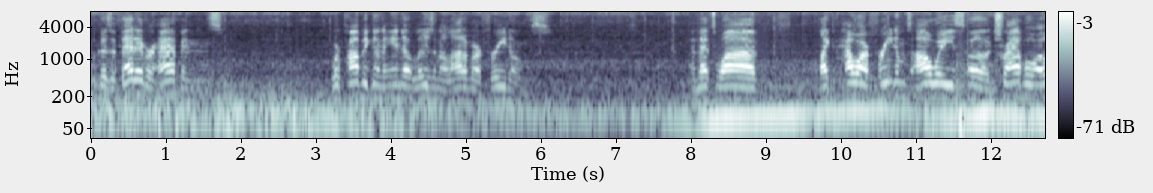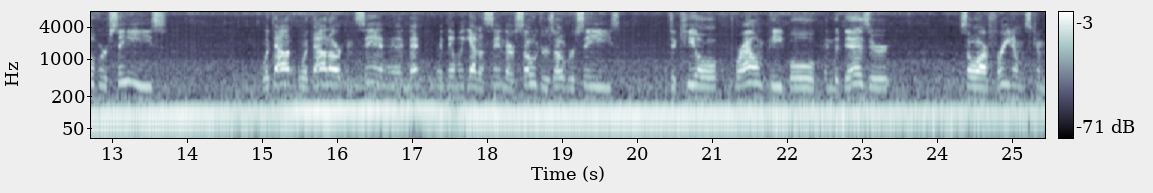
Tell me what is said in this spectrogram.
Because if that ever happens, we're probably to end up losing a lot of our freedoms. And that's why, like, how our freedoms always uh, travel overseas without without our consent, and that, and then we got to send our soldiers overseas to kill brown people in the desert so our freedoms can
